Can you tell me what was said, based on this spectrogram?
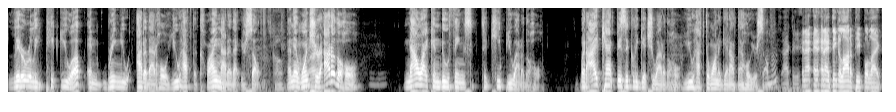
literally pick you up and bring you out of that hole. You have to climb out of that yourself. And then once you're out of the hole, now I can do things to keep you out of the hole. But I can't physically get you out of the hole. You have to want to get out that hole yourself. Exactly, and I and, and I think a lot of people like,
